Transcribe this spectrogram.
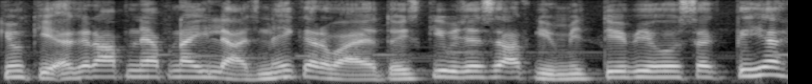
क्योंकि अगर आपने अपना इलाज नहीं करवाया तो इसकी वजह से आपकी मृत्यु भी हो सकती है।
